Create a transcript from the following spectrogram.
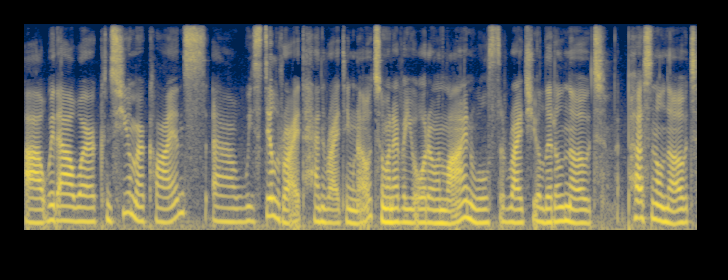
Uh, with our consumer clients, uh, we still write handwriting notes. So whenever you order online, we'll write you a little note, a personal note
